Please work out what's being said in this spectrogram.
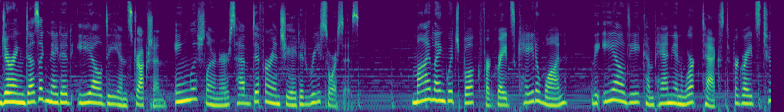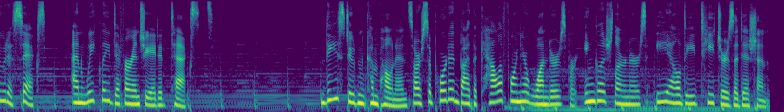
During designated ELD instruction, English learners have differentiated resources. My Language Book for grades K to 1, the ELD Companion Work Text for grades 2 to 6, and weekly differentiated texts. These student components are supported by the California Wonders for English Learners ELD Teachers Edition,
